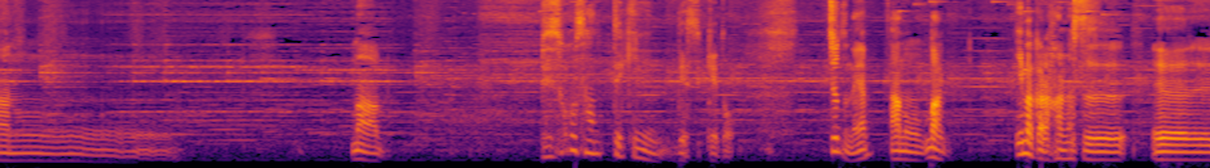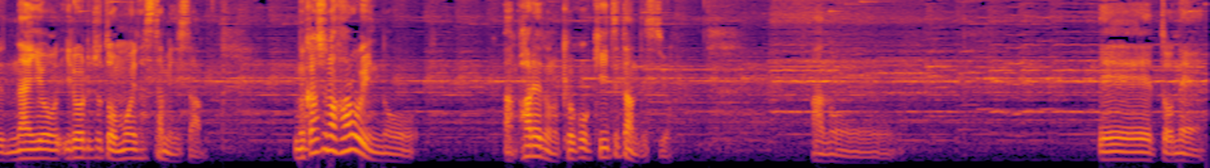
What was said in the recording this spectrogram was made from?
うん、あのー、まあペソコさん的にですけど。ちょっとねあのまあ今から話す、えー、内容いろいろちょっと思い出すためにさ昔のハロウィンのあパレードの曲を聴いてたんですよ。あのー、えー、っとね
